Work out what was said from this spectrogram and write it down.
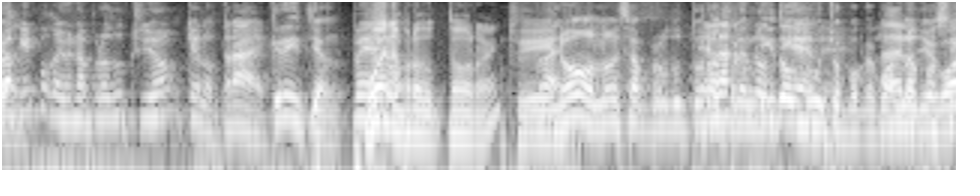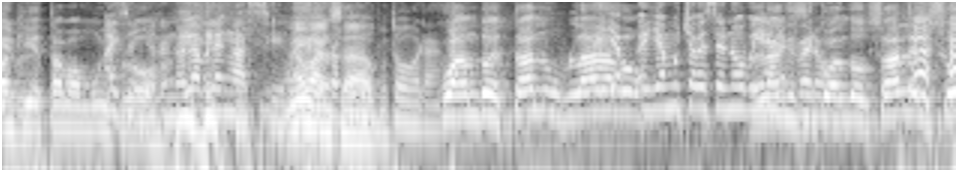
entero aquí porque hay una producción que lo trae. Cristian. Buena productora, ¿eh? Sí, Bueno. no, no, esa productora ha aprendido tiene, mucho porque cuando llegó posible. aquí estaba muy Ay, floja. no le hablen así. Mira, productora. Cuando está nublado, Ella, ella muchas veces no ¿verdad viene, pero... cuando sale el sol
